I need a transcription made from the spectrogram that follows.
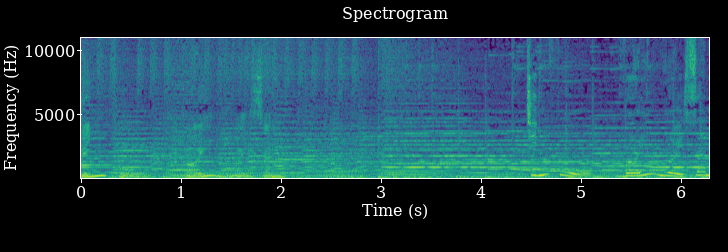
Chính phủ với người dân. Chính phủ với người dân.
